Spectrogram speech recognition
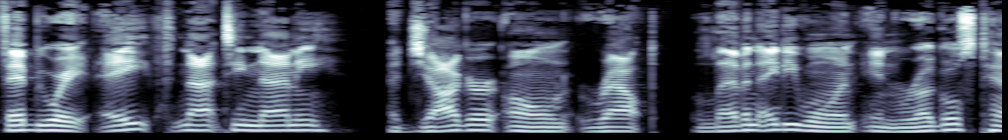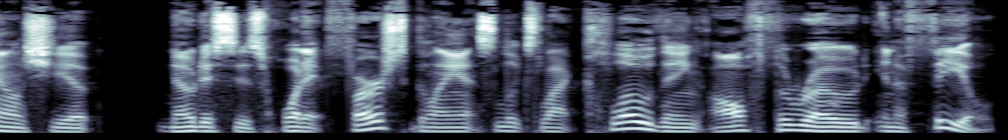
February 8th, 1990, a jogger on Route 1181 in Ruggles Township notices what at first glance looks like clothing off the road in a field.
